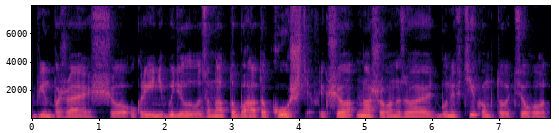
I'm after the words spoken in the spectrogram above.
він вважає, що Україні виділили занадто багато коштів. Якщо нашого називають боневтіком, то цього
